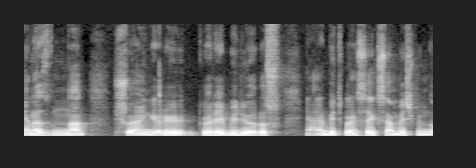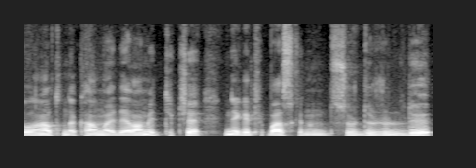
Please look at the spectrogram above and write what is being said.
en azından şu öngörüyü görebiliyoruz. Yani Bitcoin 85 bin doların altında kalmaya devam ettikçe negatif baskının sürdürüldüğü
